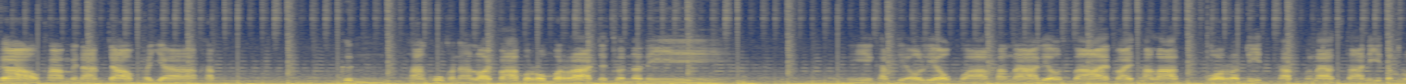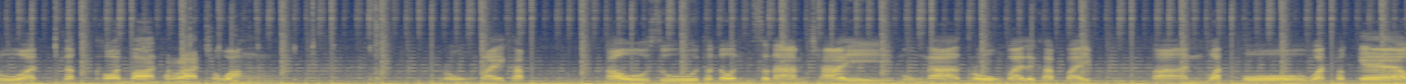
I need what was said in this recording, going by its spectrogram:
เกล้าข้ามแม่น้ำเจ้าพระยาครับ ขึ้นทางคู่ขนานลอยฟ้าบรมราชชนนี นี้ครับ เดี๋ยวเลี้ยวขวาข้างหน้าเลี้ยวซ้ายไปท่าราชวรดิตครับข้างหน้าสถานีตำรวจนครบาลพระราชวัง ตรงไปครับ เข้าสู่ถนนสนามชัย มุ่งหน้าตรงไปเลยครับ ไปผ่านวัดโพ วัดพระแก้ว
